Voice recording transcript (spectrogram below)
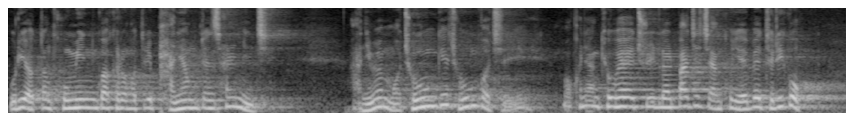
우리 어떤 고민과 그런 것들이 반영된 삶인지, 아니면 뭐 좋은 게 좋은 거지. 뭐 그냥 교회 주일날 빠지지 않고 예배 드리고,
